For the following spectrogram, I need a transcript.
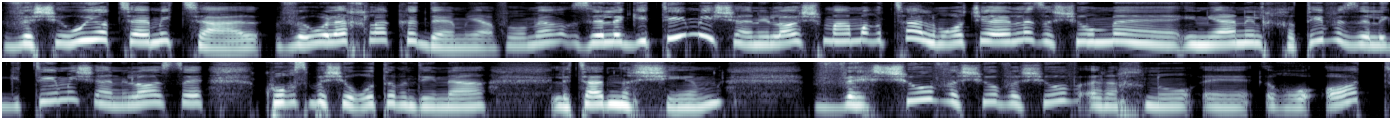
ושהוא יוצא מצה"ל, והוא הולך לאקדמיה ואומר, זה לגיטימי שאני לא אשמע מרצה, למרות שאין לזה שום uh, עניין הלכתי, וזה לגיטימי שאני לא אעשה קורס בשירות המדינה לצד נשים. ושוב ושוב ושוב אנחנו uh, רואות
